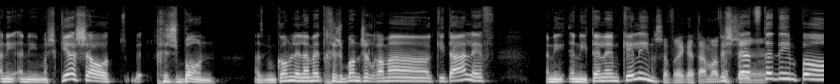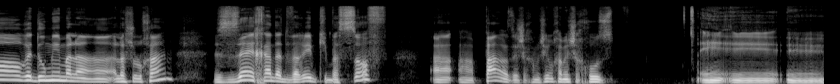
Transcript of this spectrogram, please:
אני אני משקיע שעות בחשבון אז במקום ללמד חשבון של רמה כיתה א' אני, אני אתן להם כלים עכשיו רגע אתה אמרת ושתי ש... הצדדים פה רדומים על, ה, על השולחן וזה אחד הדברים כי בסוף הפער הזה של 55 אחוז אה, אה, אה,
